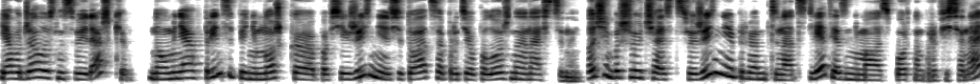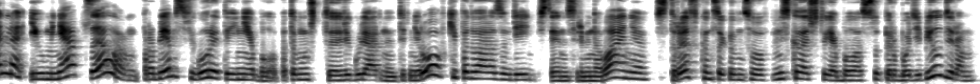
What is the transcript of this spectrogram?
Я вот жалуюсь на свои ляжки, но у меня, в принципе, немножко по всей жизни ситуация противоположная Настиной. Очень большую часть своей жизни, примерно 12 лет, я занималась спортом профессионально, и у меня в целом проблем с фигурой-то и не было, потому что регулярные тренировки по два раза в день, постоянно соревнования, стресс, в конце концов. Не сказать, что я была супер бодибилдером,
